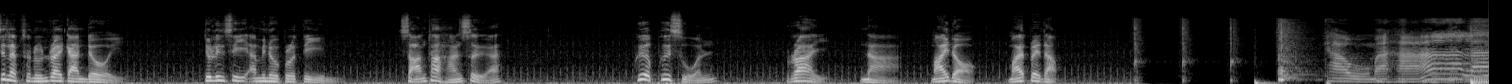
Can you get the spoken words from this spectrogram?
สนับสนุนรายการโดย จุลินทรีย์อะมิโนโปรตีนสามทหารเสือ เพื่อพืชสวน ไร่ นา ไม้ดอก ไม้ประดับ เข้ามาหาลา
